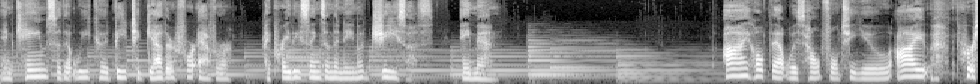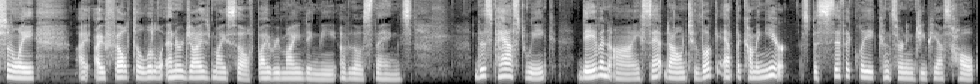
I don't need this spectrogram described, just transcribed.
and came so that we could be together forever. I pray these things in the name of Jesus. Amen. I hope that was helpful to you. I personally, I, I felt a little energized myself by reminding me of those things. This past week, Dave and I sat down to look at the coming year specifically concerning GPS Hope.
